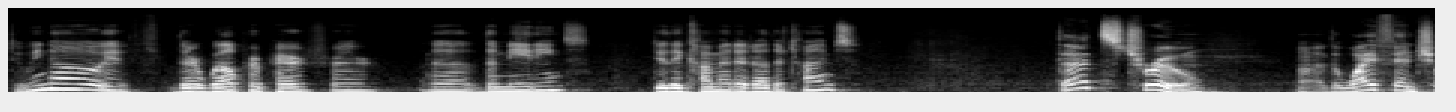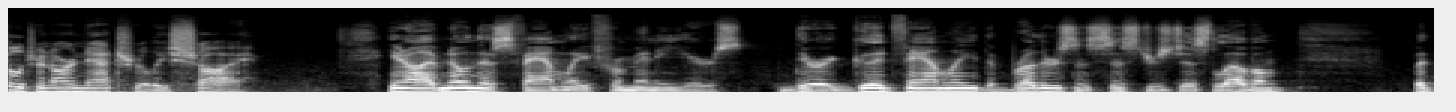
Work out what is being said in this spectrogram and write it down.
Do we know if they're well prepared for the, the meetings? Do they comment at other times? That's true. Uh, the wife and children are naturally shy. You know, I've known this family for many years. They're a good family. The brothers and sisters just love them. But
